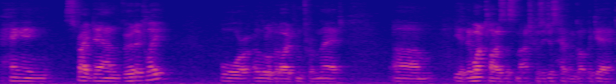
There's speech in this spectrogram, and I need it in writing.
hanging straight down vertically or a little bit open from that. Um, yeah, they won't close this much because you just haven't got the gap.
